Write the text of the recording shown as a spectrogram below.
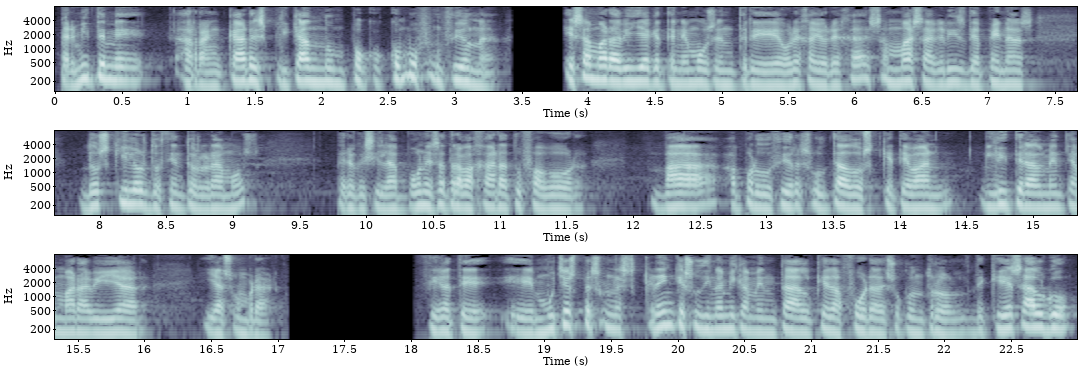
permíteme arrancar explicando un poco cómo funciona esa maravilla que tenemos entre oreja y oreja, esa masa gris de apenas 2 kilos 200 gramos, pero que si la pones a trabajar a tu favor va a producir resultados que te van literalmente a maravillar y asombrar. Fíjate, eh, muchas personas creen que su dinámica mental queda fuera de su control, de que es algo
